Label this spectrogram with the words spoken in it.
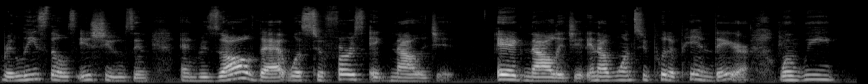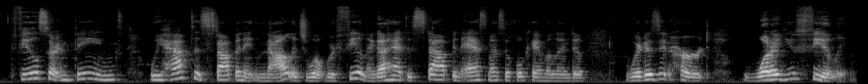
release those issues and, and resolve that was to first acknowledge it. Acknowledge it. And I want to put a pin there. When we feel certain things, we have to stop and acknowledge what we're feeling. I had to stop and ask myself, okay, Melinda, where does it hurt? What are you feeling?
